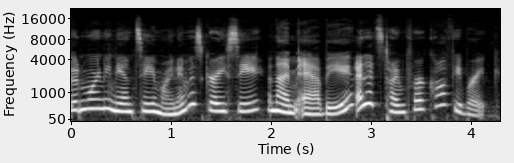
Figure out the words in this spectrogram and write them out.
Good morning, Nancy. My name is Gracie, And I'm Abby. and it's time for a coffee break.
